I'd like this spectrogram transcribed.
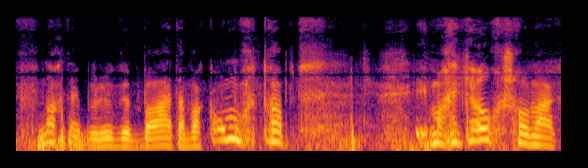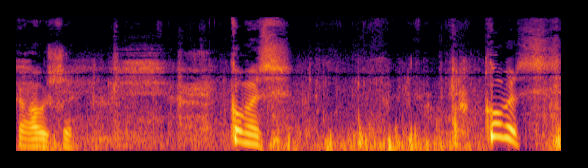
Vannacht hebben jullie de waterbak omgetrapt. Mag ik je ogen schoonmaken, Roosje? Kom eens. Kom eens.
